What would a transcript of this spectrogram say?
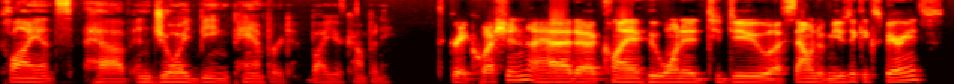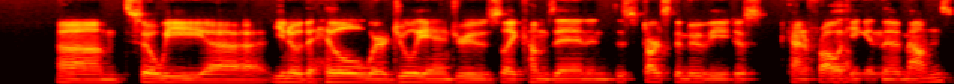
clients have enjoyed being pampered by your company? It's a great question. I had a client who wanted to do a sound of music experience. Um, so we, uh, you know, the hill where Julie Andrews like comes in and just starts the movie, just kind of frolicking yeah. in the mountains.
